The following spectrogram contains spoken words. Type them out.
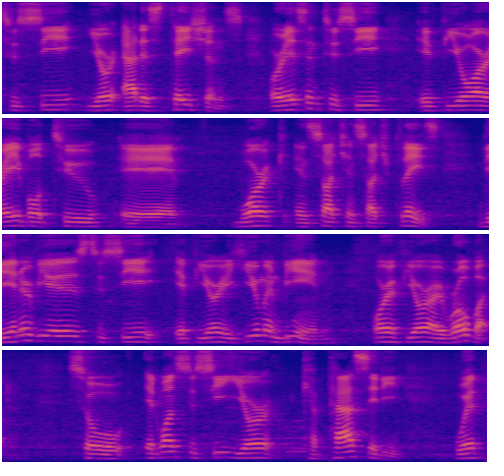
to see your attestations or isn't to see if you are able to uh, work in such and such place. The interview is to see if you're a human being or if you're a robot. So it wants to see your capacity with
